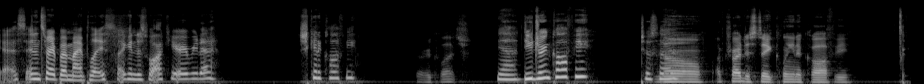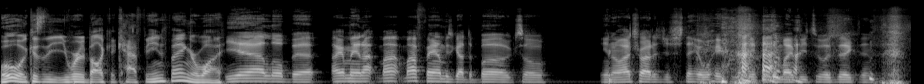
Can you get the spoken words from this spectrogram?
Yes, and it's right by my place. I can just walk here every day. Just get a coffee. Very clutch. Yeah. Do you drink coffee? Josiah? No, I've tried to stay clean of coffee. oh, because you worried about like a caffeine thing or why? Yeah, a little bit. I mean, I, my my family's got the bug, so you know, I try to just stay away from anything that might be too addicting.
